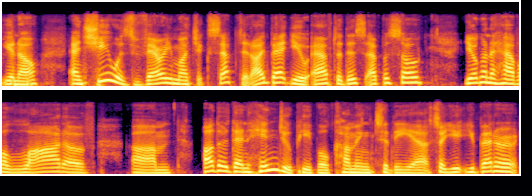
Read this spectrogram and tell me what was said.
you know, and she was very much accepted. I bet you after this episode, you're going to have a lot of um, other than Hindu people coming to the. Uh, so you, you better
